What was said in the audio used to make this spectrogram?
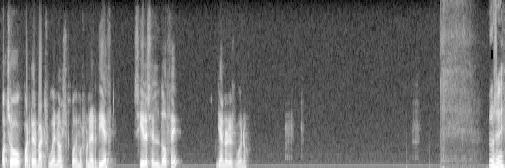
8 quarterbacks buenos, podemos poner 10. Si eres el 12, ya no eres bueno. No sé,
